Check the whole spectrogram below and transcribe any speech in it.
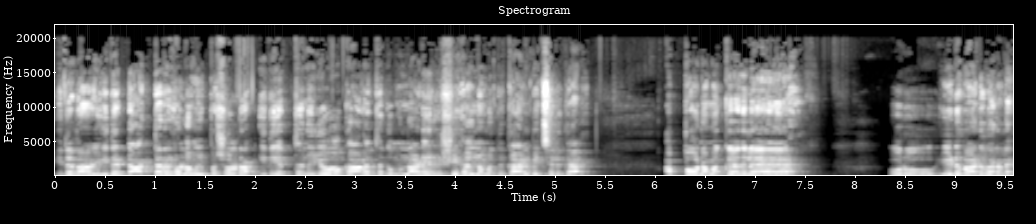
இதை தான் இதை டாக்டர்களும் இப்போ சொல்கிறான் இது எத்தனையோ காலத்துக்கு முன்னாடி ரிஷிகள் நமக்கு காண்பிச்சிருக்கா. அப்போது நமக்கு அதில் ஒரு ஈடுபாடு வரலை.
